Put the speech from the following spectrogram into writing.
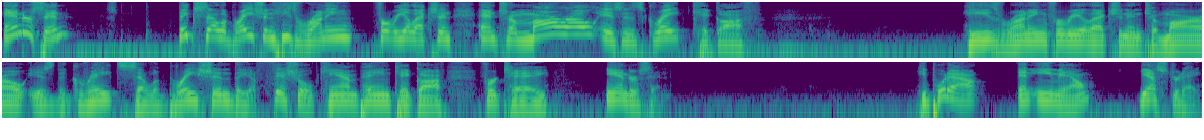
Anderson, big celebration. He's running for reelection, and tomorrow is his great kickoff. He's running for reelection, and tomorrow is the great celebration, the official campaign kickoff for Tay Anderson. He put out an email yesterday.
